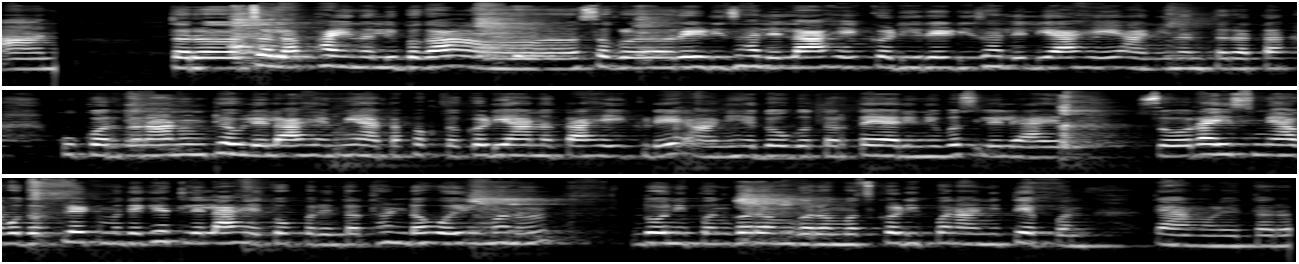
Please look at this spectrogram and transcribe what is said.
आणि तर चला फायनली बघा सगळं रेडी झालेलं आहे. कढी रेडी झालेली आहे. आणि नंतर आता कुकर तर आणून ठेवलेला आहे. मी आता फक्त कढी आणत आहे इकडे. आणि हे दोघं तर तयारीने बसलेले आहेत. सो राईस मी अगोदर प्लेटमध्ये घेतलेला आहे तोपर्यंत थंड होईल म्हणून. दोन्ही पण गरम गरमच कढी पण आणि ते पण. त्यामुळे तर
